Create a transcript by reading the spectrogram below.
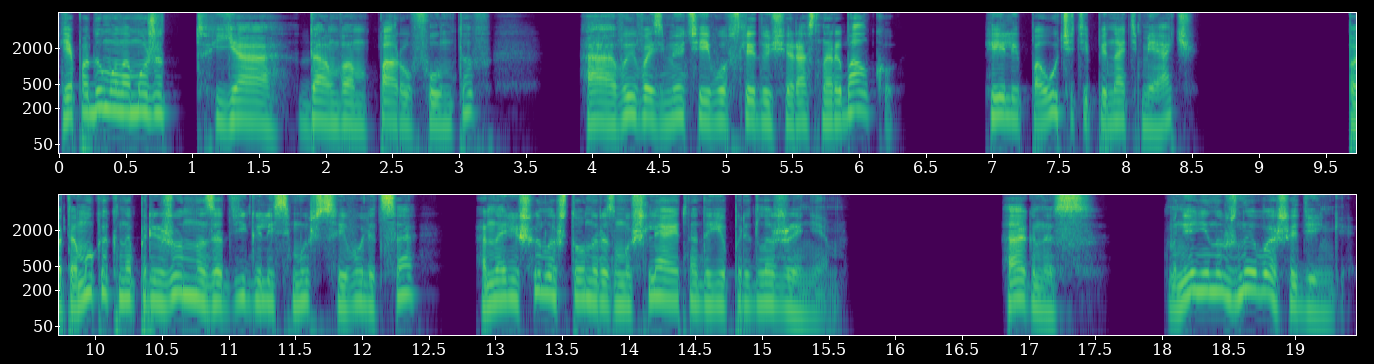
«Я подумала, может, я дам вам пару фунтов, а вы возьмете его в следующий раз на рыбалку? Или поучите пинать мяч?» Потому как напряженно задвигались мышцы его лица, она решила, что он размышляет над ее предложением. «Агнес, мне не нужны ваши деньги.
